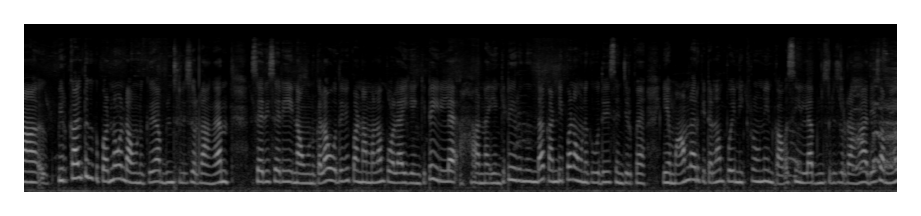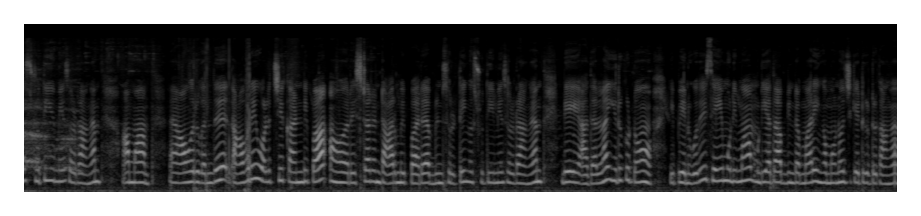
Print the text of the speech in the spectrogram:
நான் பிற்காலத்துக்கு பண்ணுவேன்டா உனக்கு அப்படின்னு சொல்லி சொல்கிறாங்க சரி சரி நான் உனக்கெல்லாம் உதவி பண்ணாமலாம் போகல என்கிட்ட இல்லை. ஆனால் என்கிட்ட இருந்திருந்தால் கண்டிப்பாக நான் உனக்கு உதவி செஞ்சுருப்பேன். என் மாமனார்கிட்டலாம் போய் நிற்கணும்னு எனக்கு அவசியம் இல்லை அப்படின்னு சொல்லி சொல்கிறாங்க அதே சமயம் ஸ்ருதியுமே சொல்கிறாங்க ஆமாம் அவர் வந்து வந்து அவரே உழைச்சி கண்டிப்பாக ரெஸ்டாரண்ட் ஆரம்பிப்பார் அப்படின்னு சொல்லிட்டு இங்கே ஸ்ருதியுமே சொல்கிறாங்க டேய் அதெல்லாம் இருக்கட்டும். இப்போ எனக்கு உதவி செய்ய முடியுமா? முடியாதா? அப்படின்ற மாதிரி எங்கள் மனோஜ் கேட்டுக்கிட்டு இருக்காங்க.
